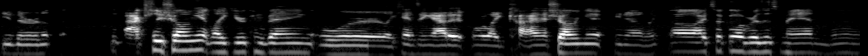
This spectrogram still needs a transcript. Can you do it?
either actually showing it like you're conveying, or like hinting at it, or like kind of showing it. You know, like oh, I took over this man. Uh,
